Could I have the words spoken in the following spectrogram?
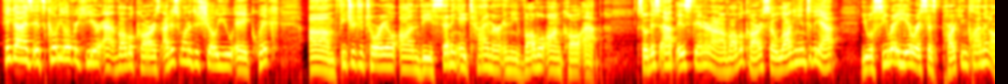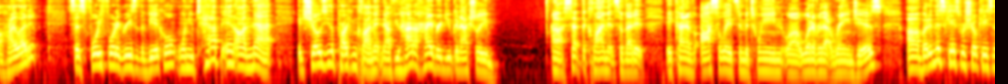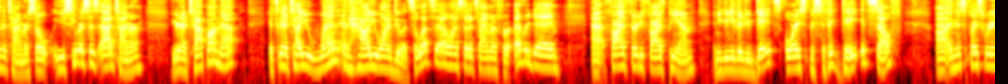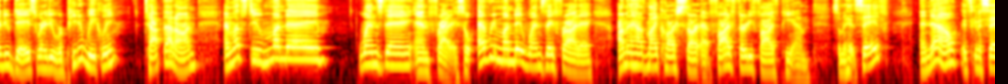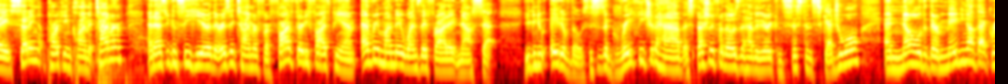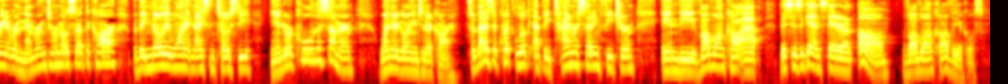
Hey guys, it's Cody over here at Volvo Cars. I just wanted to show you a quick um, feature tutorial on the setting a timer in the Volvo On Call app. So this app is standard on all Volvo cars. So logging into the app, you will see right here where it says parking climate. I'll highlight it. It says 44 degrees of the vehicle. When you tap in on that, it shows you the parking climate. Now, if you had a hybrid, you can actually uh, set the climate so that it it kind of oscillates in between uh, whatever that range is. Um, but in this case, we're showcasing the timer. So you see where it says add timer. You're going to tap on that. It's going to tell you when and how you want to do it. So let's say I want to set a timer for every day at 5.35 p.m. And you can either do dates or a specific date itself. Uh, in this place, we're going to do days. So we're going to do repeated weekly. Tap that on. And let's do Monday, Wednesday, and Friday. So every Monday, Wednesday, Friday, I'm going to have my car start at 5.35 p.m. So I'm going to hit save. And now it's going to say setting parking climate timer. And as you can see here, there is a timer for 5.35 p.m. every Monday, Wednesday, Friday now set. You can do eight of those. This is a great feature to have, especially for those that have a very consistent schedule and know that they're maybe not that great at remembering to remote start the car, but they know they want it nice and toasty and or cool in the summer when they're going into their car. So that is a quick look at the timer setting feature in the Volvo On Call app. This is again standard on all Volvo On Call vehicles.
